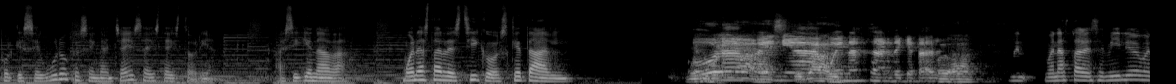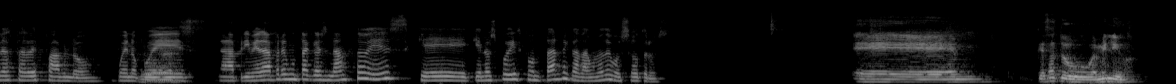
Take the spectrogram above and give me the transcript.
porque seguro que os engancháis a esta historia. Así que nada, buenas tardes chicos, ¿qué tal? Hola, Eugenia, buenas tardes, ¿qué tal? buenas tardes, Emilio, y buenas tardes, Pablo. Bueno, pues la primera pregunta que os lanzo es, ¿qué, nos podéis contar de cada uno de vosotros? Eh, empieza tú, Emilio.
